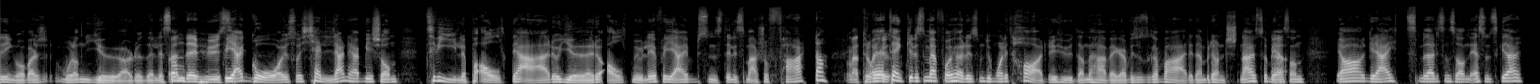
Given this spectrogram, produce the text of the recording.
ringe og bare, Hvordan gjør du det, liksom? Det huset... For jeg går jo så kjelleren. Jeg blir sånn Tviler på alt jeg er og gjør og alt mulig. For jeg syns det liksom er så fælt, da. Jeg Og jeg ikke- tenker liksom, jeg får høre liksom, du må ha litt hardere hud enn det her, Vegard, hvis du skal være i den bransjen her. Så blir Ja. jeg sånn Ja, greit. Men det er liksom sånn Jeg synes ikke det er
